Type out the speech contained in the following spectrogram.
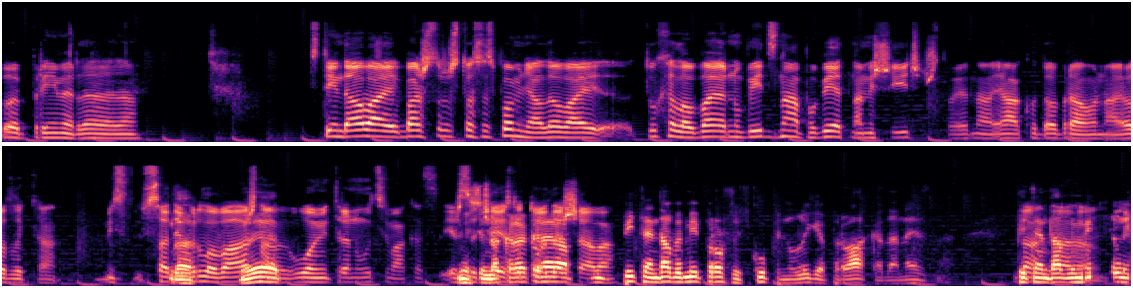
To je primjer, da, da, da. S tim da ovaj, baš što se spominjali, ovaj Tuhela u Bayernu bit zna pobijeti na mišića, što je jedna jako dobra onaj odlika. Mislim, sad je Da. vrlo važna Ne. u ovim trenucima, kad, jer se Mislim, na često kraju to krajeva, dešava. pitanje da bi mi prošli skupinu Lige prvaka, da ne znam. Pitanje da, da, bi mi da. bili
